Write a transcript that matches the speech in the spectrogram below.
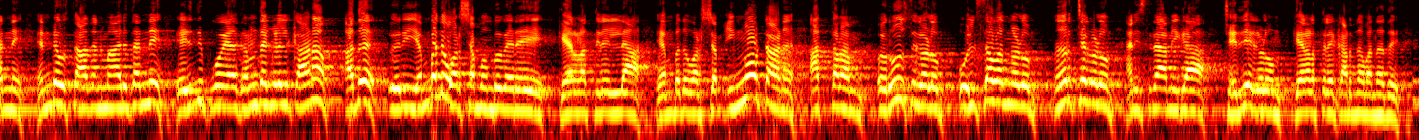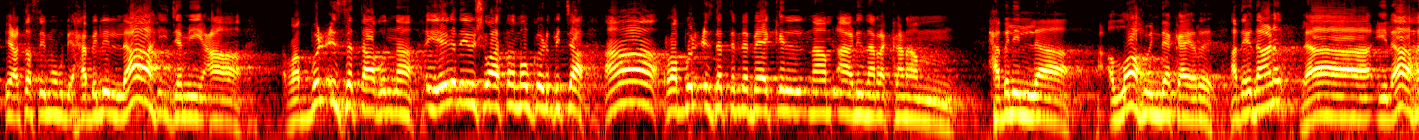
തന്നെ എന്റെ ഉസ്താദന്മാർ തന്നെ എഴുതിപ്പോയ ഗ്രന്ഥങ്ങളിൽ കാണാം. അത് ഒരു എൺപത് വർഷം മുമ്പ് വരെ കേരളത്തിലില്ല. എൺപത് വർഷം ഇങ്ങോട്ടാണ് അത്തരം റൂസുകളും ഉത്സവങ്ങളും നേർച്ചകളും അനിസ്ലാമിക ചര്യകളും കേരളത്തിലെ കടന്നു വന്നത്. റബ്ബുൽ ഇസ്സത്താകുന്ന ഏകദൈവ വിശ്വാസം നമുക്ക് എടുപ്പിച്ച ആ റബ്ബുൽ ഇസ്സത്തിന്റെ ബേക്കിൽ നാം ആടി നടക്കണം. ഹബലില്ല അള്ളാഹുവിന്റെ കയറ്. അതേതാണ് ലാ ഇലാഹ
